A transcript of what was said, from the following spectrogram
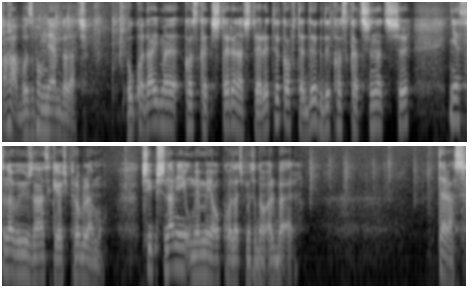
Aha, bo zapomniałem dodać. Układajmy kostkę 4 na 4 tylko wtedy, gdy kostka 3 na 3 nie stanowi już dla nas jakiegoś problemu. Czyli przynajmniej umiemy ją układać metodą LBL. Teraz,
